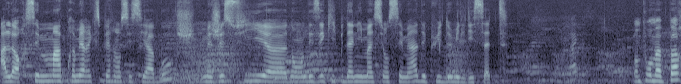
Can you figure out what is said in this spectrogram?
Alors, c'est ma première expérience ici à Bourges, mais je suis euh, dans des équipes d'animation CMA depuis 2017. Bon, pour ma part,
